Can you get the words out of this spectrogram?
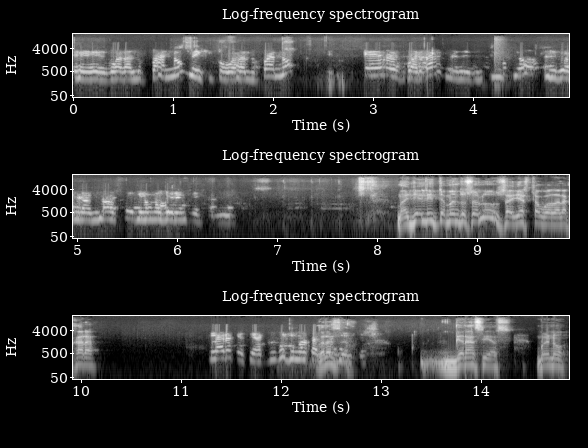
eh, guadalupano, México Guadalupano, que resguardaron el edificio y bueno, no se dio mayor enfrentamiento. Mayeli, te mando saludos, allá está Guadalajara. Claro que sí, aquí seguimos Gracias. Gracias. Bueno,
